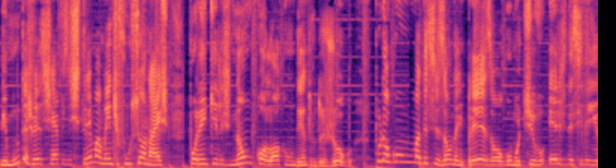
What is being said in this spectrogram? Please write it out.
e muitas vezes chefes extremamente funcionais, porém que eles não colocam dentro do jogo. Por alguma decisão da empresa ou algum motivo, eles decidem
